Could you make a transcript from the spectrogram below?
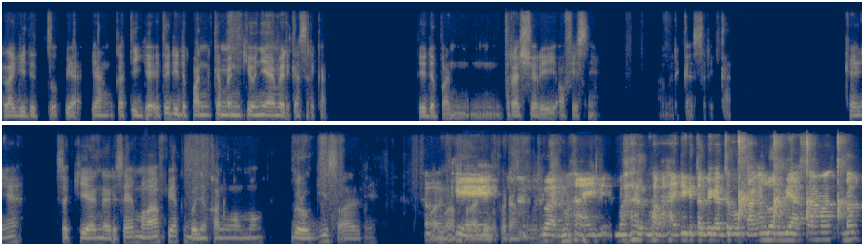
lagi ditutup ya yang ketiga itu di depan Kemenq-nya Amerika Serikat. Di depan Treasury Office-nya Amerika Serikat. Kayaknya sekian dari saya. Maaf ya kebanyakan ngomong grogi soalnya. Oke, okay. buat Bang Haidi kita berikan tepuk tangan. Luar biasa Mas Bang.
